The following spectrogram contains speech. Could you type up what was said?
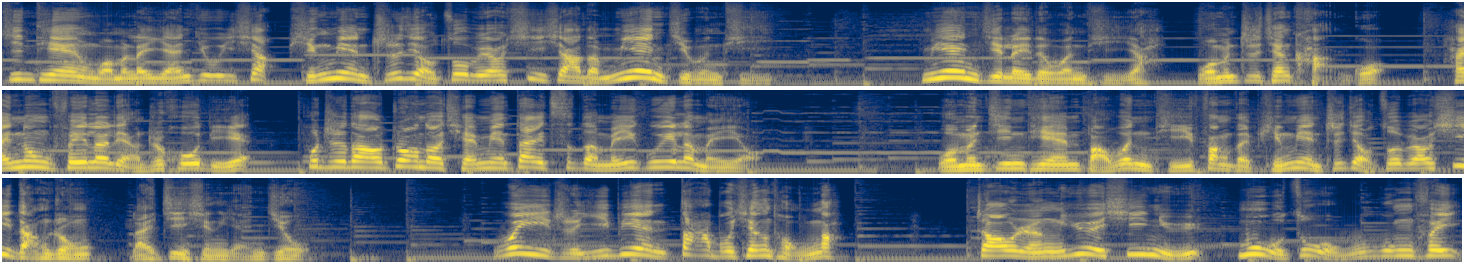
今天我们来研究一下平面直角坐标系下的面积问题。面积类的问题呀，我们之前砍过，还弄飞了两只蝴蝶。不知道撞到前面带刺的玫瑰了没有？我们今天把问题放在平面直角坐标系当中来进行研究，位置一变大不相同啊！朝人岳西女，暮作吴宫妃。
